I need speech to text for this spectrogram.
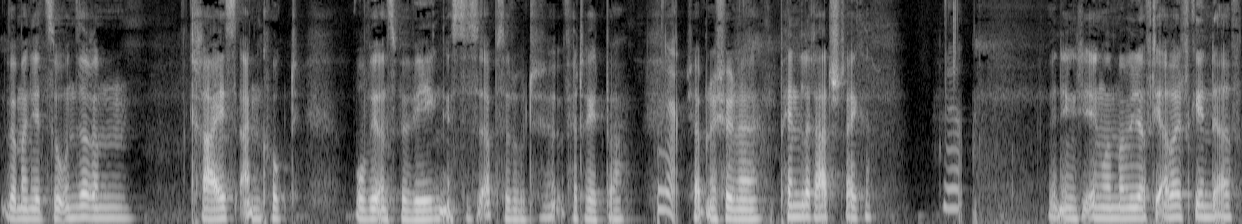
wenn man jetzt so unseren Kreis anguckt, wo wir uns bewegen, ist es absolut vertretbar. Ja, Ich habe eine schöne Pendelradstrecke, ja. wenn ich irgendwann mal wieder auf die Arbeit gehen darf.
